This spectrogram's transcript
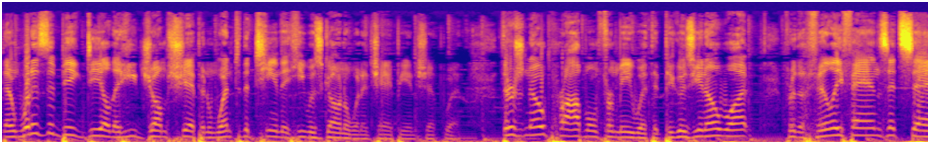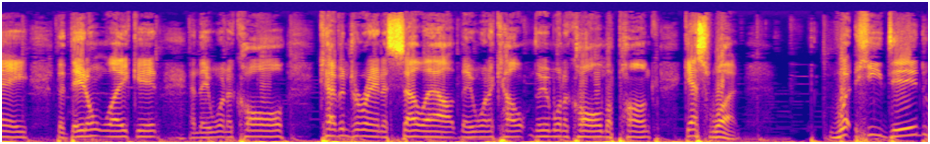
then what is the big deal that he jumped ship and went to the team that he was going to win a championship with? There's no problem for me with it because you know what? For the Philly fans that say that they don't like it and they want to call Kevin Durant a sellout, they want to call they want to call him a punk. Guess what? What he did,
